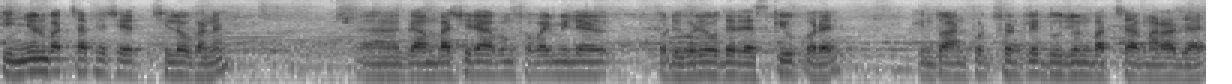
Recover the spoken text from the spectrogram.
তিনজন বাচ্চা ফেসে ছিল ওখানে। গ্রামবাসীরা এবং সবাই মিলে তড়িঘড়ি ওদের রেস্কিউ করে। কিন্তু আনফর্চুনেটলি দুজন বাচ্চা মারা যায়।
